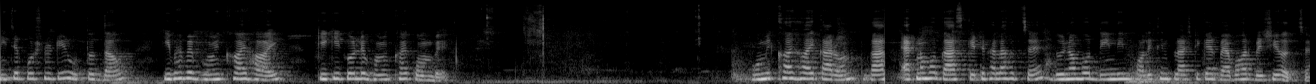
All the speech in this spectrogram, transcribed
নিচের প্রশ্নটির উত্তর দাও। কীভাবে ভূমিক্ষয় হয়? কি কি করলে ভূমিক্ষয় কমবে? ভূমিক্ষয় হয় কারণ গাছ এক নম্বর গাছ কেটে ফেলা হচ্ছে, দুই নম্বর দিন দিন পলিথিন প্লাস্টিকের ব্যবহার বেশি হচ্ছে।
